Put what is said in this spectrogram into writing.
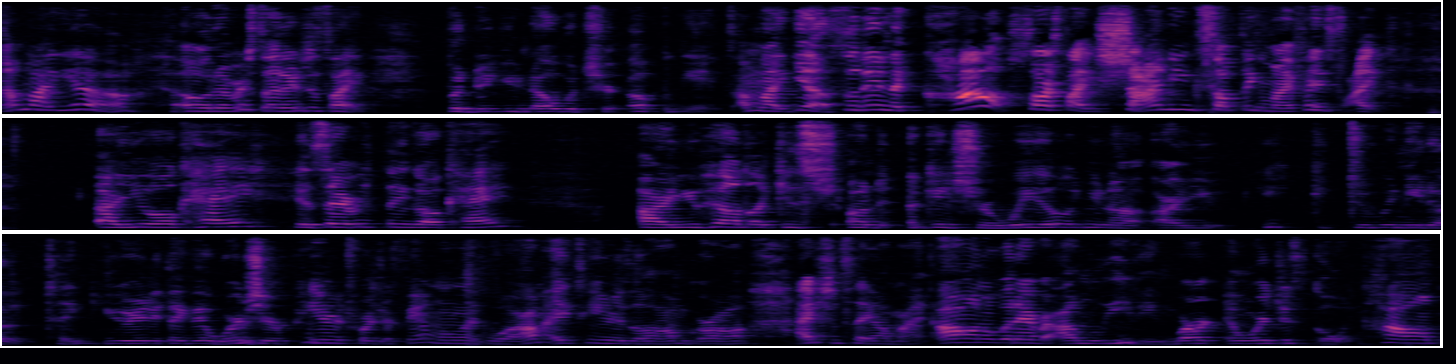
I'm like, yeah, or whatever. So they're just like, but do you know what you're up against? I'm like, yeah. So then the cop starts like shining something in my face, like, are you okay? Is everything okay? Are you held against against your will? You know, are you do we need to take you or anything? Where's your parents? Where's your family? I'm like, well, I'm 18 years old. I'm grown. I should stay on my own or whatever. I'm leaving work and we're just going home.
